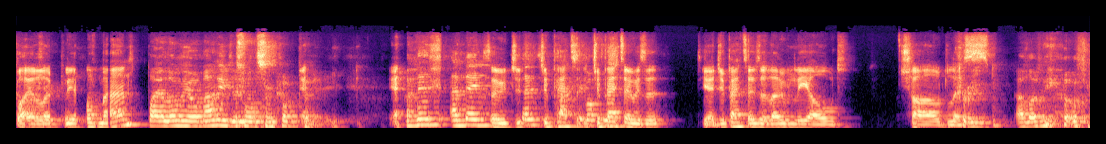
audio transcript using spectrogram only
by a lonely old man. by a lonely old man who just wants some company. Yeah. And then and then So then Geppetto, Geppetto is a yeah Geppetto's a lonely old childless a lonely old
